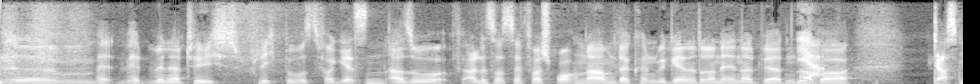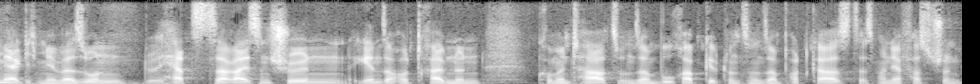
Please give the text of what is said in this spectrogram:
ähm, hätten wir natürlich pflichtbewusst vergessen. Also für alles, was wir versprochen haben, da können wir gerne dran erinnert werden. Ja. Aber das merke ich mir, wer so einen herzzerreißenden, schönen, gänsehauttreibenden Kommentar zu unserem Buch abgibt und zu unserem Podcast, dass man ja fast schon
